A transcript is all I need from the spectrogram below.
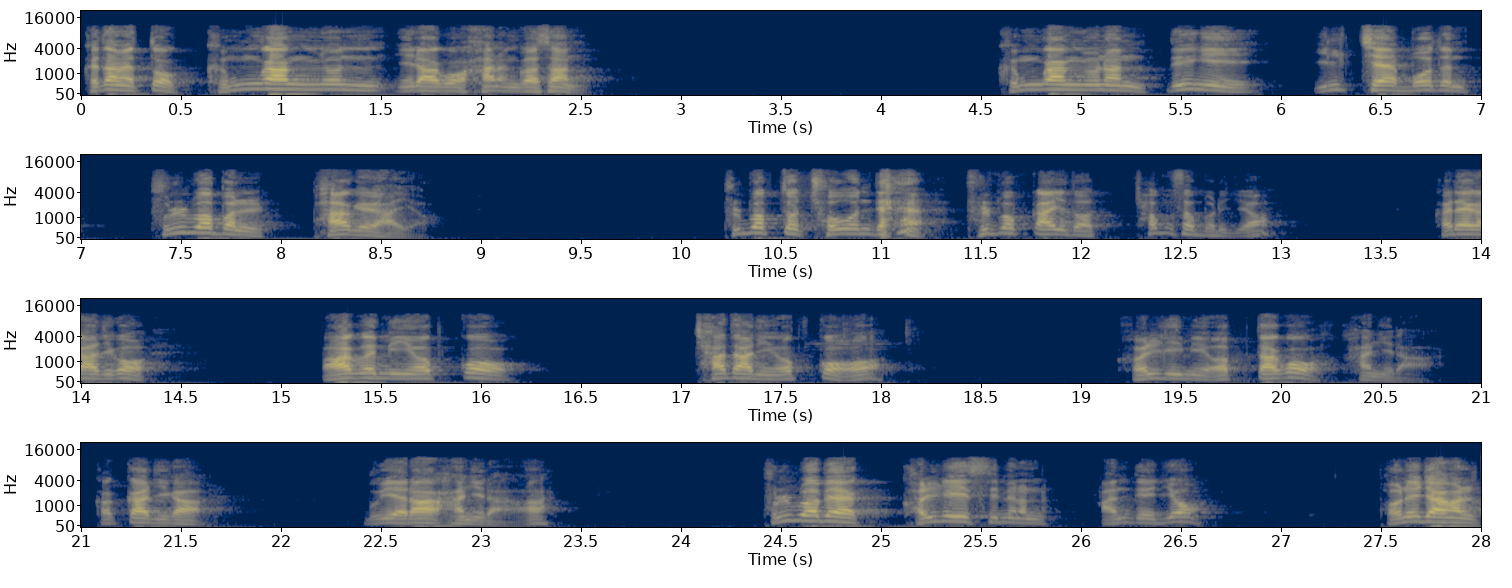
그 다음에 또 금강륜이라고 하는 것은 금강륜은 능히 일체 모든 불법을 파괴하여 불법도 좋은데 불법까지도 쳐부숴 버리죠. 그래가지고 막음이 없고 차단이 없고 걸림이 없다고 하니라. 그까지가 무예라 하니라. 불법에 걸려 있으면 안 되죠. 번외장을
